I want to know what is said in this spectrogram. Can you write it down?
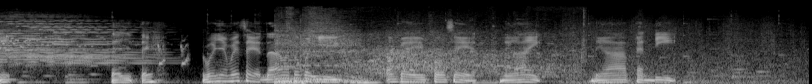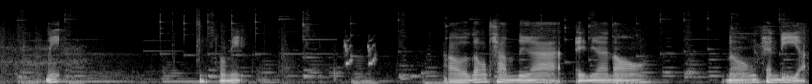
นี่ เต้เต้มันยังไม่เสร็จนะมันต้องไปอีก ต้องไปโปรเซสเนื้ออีกเนื้อแพนดี้นี่ตรงนี้ เราต้องทำเนื้อไอเนื้อน้อง น้องแพนดี้อะ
